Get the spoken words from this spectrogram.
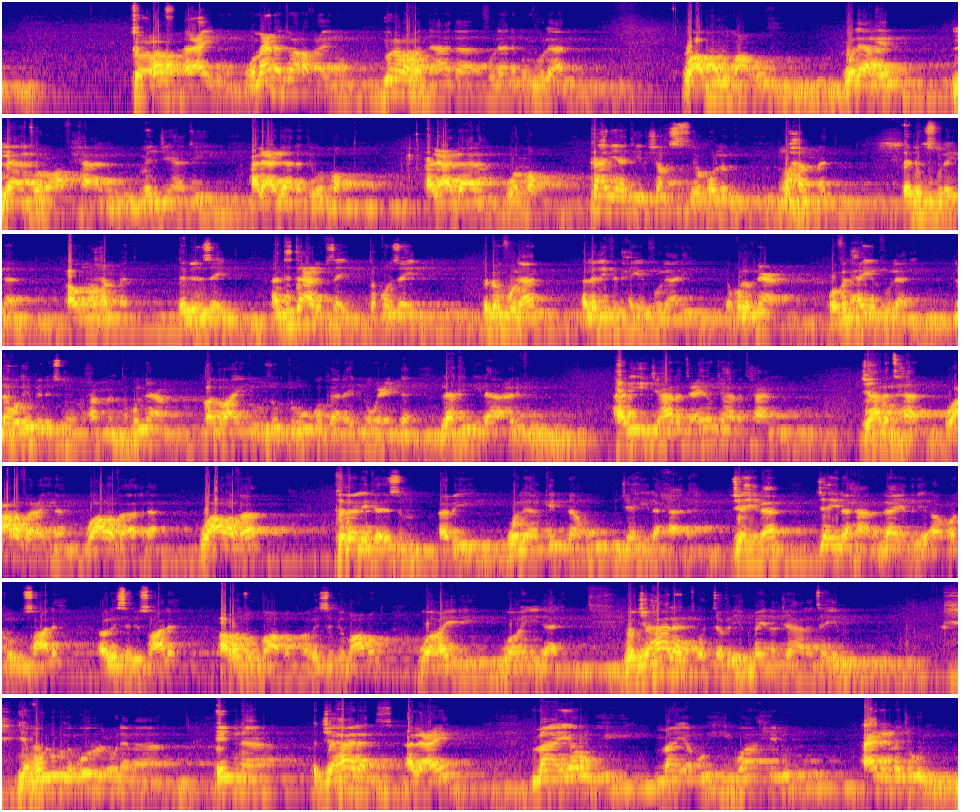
تعرف عينه. ومعنى تعرف عينه؟ يعرف أن هذا فلان بن فلان. وأبوه معروف ولكن لا تعرف حاله من جهة العدالة والضبط. العدالة والضبط. كأن يأتيك شخص يقول لك محمد ابن سليمان أو محمد ابن زيد. أنت تعرف زيد. تقول زيد ابن فلان الذي في الحي الفلاني؟ يقول لك نعم. وفي الحي الفلاني له ابن اسمه محمد. تقول نعم. قد رأيته زرته وكان ابنه عنده. لكني لا أعرفه. هذه جهالة عين وجهالة حال. جهالة حال وعرف عينه وعرف أهله وعرف كذلك اسم أبيه ولكنه جهل حاله. جهل جهل حاله. لا يدري الرجل صالح أو ليس بصالح الرجل ضابط أو ليس بضابط وغير وغير ذلك. وجهالة والتفريق بين الجهالتين يقول يقول العلماء إن جهالة العين ما يروي ما يرويه واحد عن المجهول.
